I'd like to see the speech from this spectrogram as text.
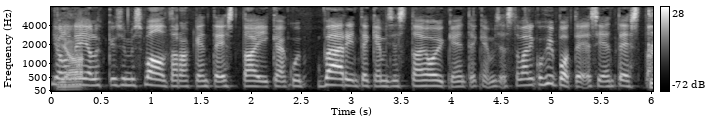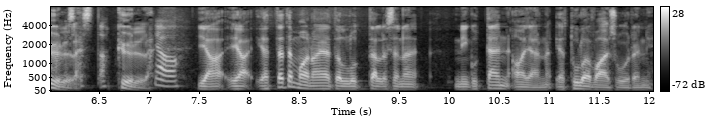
Jolloin ja, ei ole kysymys valtarakenteista tai ikään kuin väärin tekemisestä tai oikein tekemisestä, vaan niin kuin hypoteesien testaamisesta. Kyllä, kyllä. Joo. Ja, ja, ja tätä mä oon ajatellut tällaisena niin kuin tämän ajan ja tulevaisuuden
